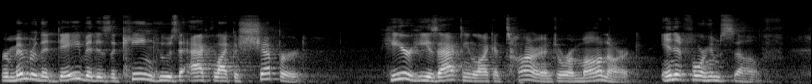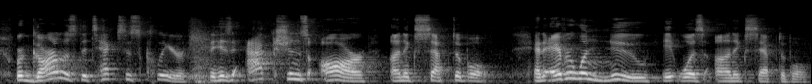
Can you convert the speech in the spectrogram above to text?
Remember that David is a king who is to act like a shepherd. Here he is acting like a tyrant or a monarch, in it for himself. Regardless, the text is clear that his actions are unacceptable. And everyone knew it was unacceptable.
